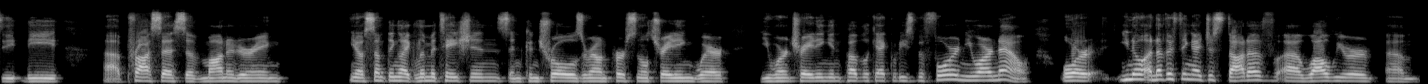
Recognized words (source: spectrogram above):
the, the uh, process of monitoring you know something like limitations and controls around personal trading where you weren't trading in public equities before and you are now. Or you know another thing i just thought of uh, while we were um,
